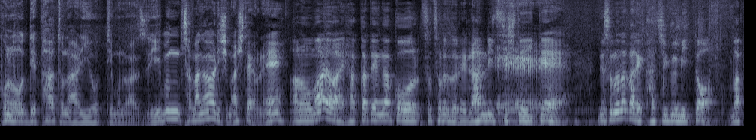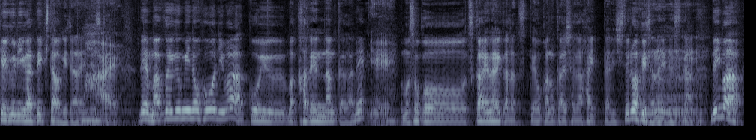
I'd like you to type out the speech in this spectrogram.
このデパートのありようっていうものは、ずいぶん様変わりしましたよね。あの前は百貨店がこうそれぞれ乱立していて、えー、でその中で勝ち組と負け組ができたわけじゃないですか。はいで負け組の方にはこういう、まあ、家電なんかがね、えー、もうそこ使えないからっつって他の会社が入ったりしてるわけじゃないですか。で今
